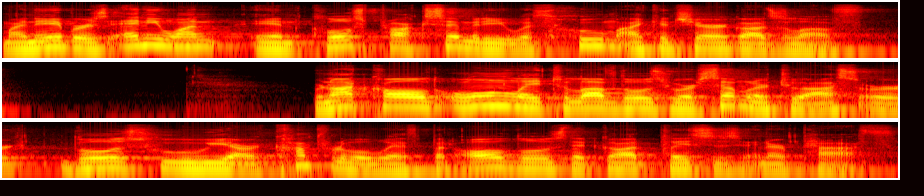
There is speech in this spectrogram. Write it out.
My neighbor is anyone in close proximity with whom I can share God's love. We're not called only to love those who are similar to us or those who we are comfortable with, but all those that God places in our path.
